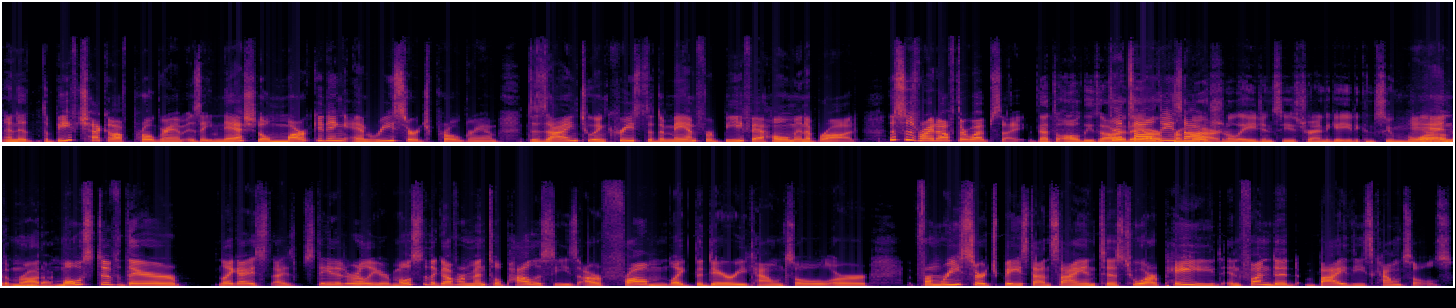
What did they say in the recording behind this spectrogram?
And it, the Beef Checkoff program is a national marketing and research program designed to increase the demand for beef at home and abroad. This is right off their website. That's all these are. That's they all are these are. promotional agencies trying to get you to consume more and of the product. m- most of their, like I, I stated earlier, most of the governmental policies are from like the Dairy Council or from research based on scientists who are paid and funded by these councils.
